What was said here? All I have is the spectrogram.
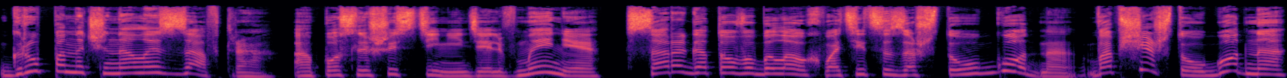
Группа начиналась завтра, а после шести недель в Мэне Сара готова была ухватиться за что угодно, вообще что угодно,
